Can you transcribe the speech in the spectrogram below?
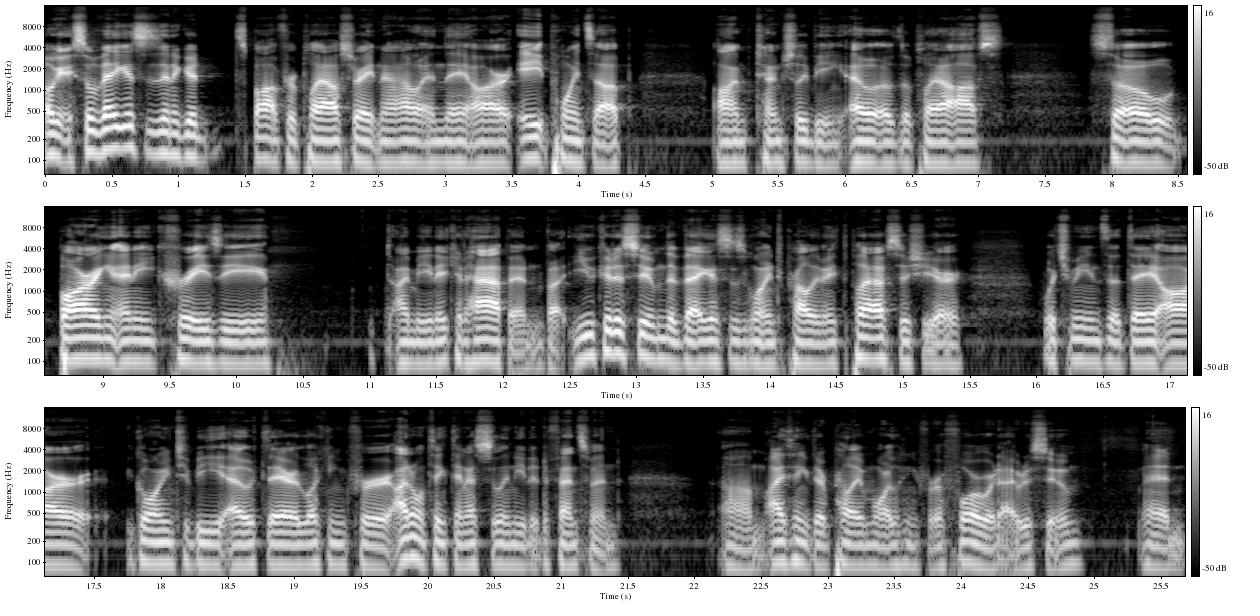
Okay, so Vegas is in a good spot for playoffs right now, and they are eight points up on potentially being out of the playoffs. So, barring any crazy, I mean, it could happen, but you could assume that Vegas is going to probably make the playoffs this year, which means that they are going to be out there looking for. I don't think they necessarily need a defenseman. Um, I think they're probably more looking for a forward. I would assume, and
